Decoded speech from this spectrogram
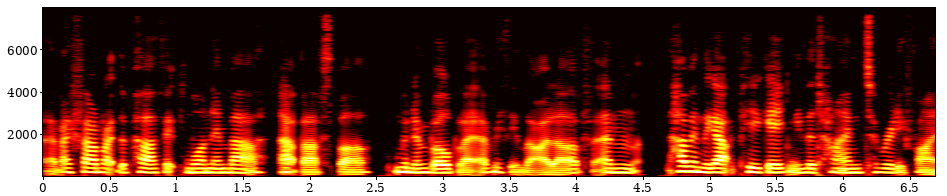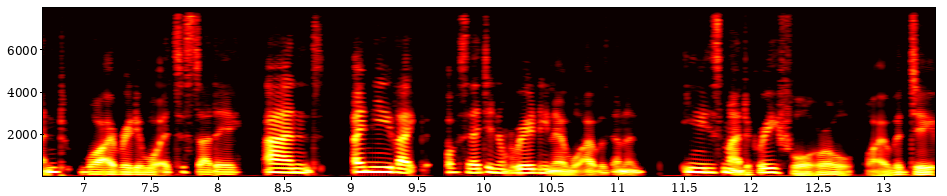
And I found like the perfect one in Bath at Bath Spa would involve like everything that I love. And having the gap year gave me the time to really find what I really wanted to study. And I knew like obviously I didn't really know what I was gonna use my degree for or what I would do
